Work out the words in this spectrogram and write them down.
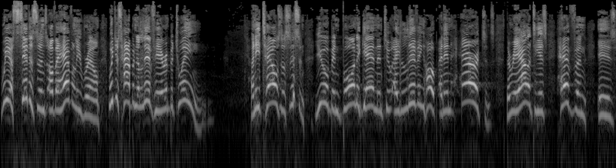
We are citizens of a heavenly realm. We just happen to live here in between. And he tells us, listen, you have been born again into a living hope, an inheritance. The reality is, heaven is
